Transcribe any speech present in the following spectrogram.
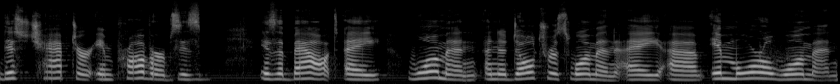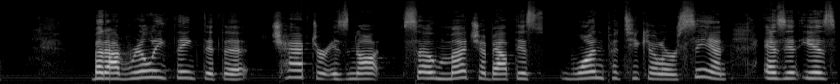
This chapter in Proverbs is, is about a woman, an adulterous woman, a uh, immoral woman. But I really think that the chapter is not so much about this one particular sin as it is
